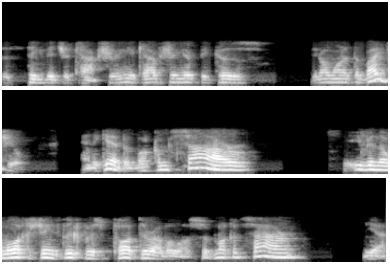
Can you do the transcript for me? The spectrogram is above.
the thing that you're capturing. You're capturing it because you don't want it to bite you. And again, but makam tsar, even though malacha shein tzricha is potter of makam tsar, yeah.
